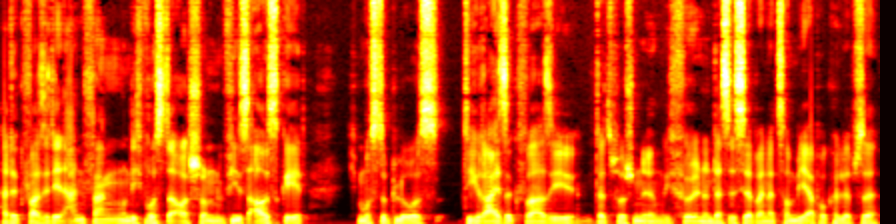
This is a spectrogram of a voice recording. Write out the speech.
hatte quasi den Anfang und ich wusste auch schon, wie es ausgeht. Ich musste bloß die Reise quasi dazwischen irgendwie füllen. Und das ist ja bei einer Zombie-Apokalypse,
